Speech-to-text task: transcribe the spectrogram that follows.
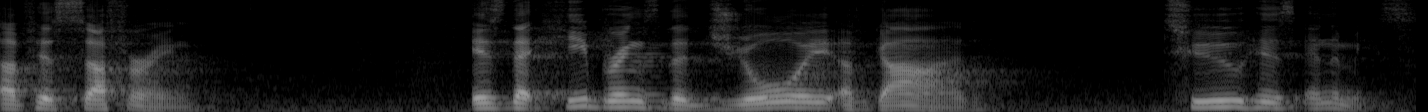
of his suffering is that he brings the joy of God to his enemies.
